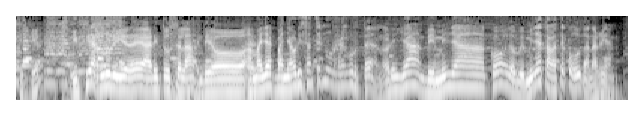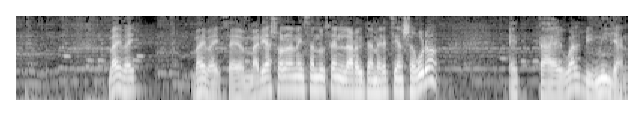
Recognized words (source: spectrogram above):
Itzia? Itziar luri ere aritu zela, dio amaiak, baina hori izan zen urren urtean. Hori ja, 2000ko edo 2000 eta bateko dudan agian. Bai, bai. Bai, bai. Ze Maria Solana izan duzen laroita meretzian seguro, eta igual 2000an.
